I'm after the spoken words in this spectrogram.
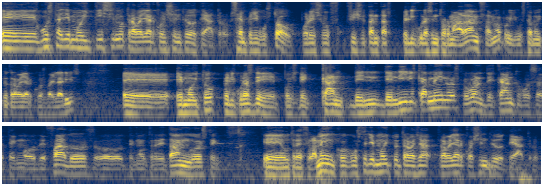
eh, gustalle moitísimo traballar con xente do teatro. Sempre lle gustou, por iso fixo tantas películas en torno á danza, no? porque lle gusta moito traballar cos bailarís, eh, e moito películas de, pois, de, can, de, de lírica menos, pero bueno, de canto, pois, tengo de fados, o tengo outra de tangos, ten, eh, outra de flamenco, gustalle moito traballar, traballar coa xente do teatro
